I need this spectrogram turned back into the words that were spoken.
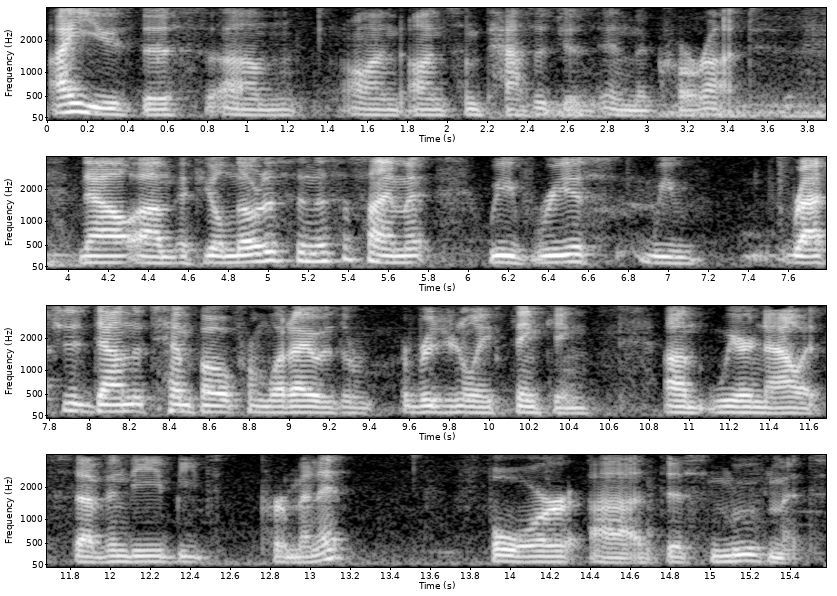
I use this um, on, on some passages in the Courante. Now, um, if you'll notice in this assignment, we've, we've ratcheted down the tempo from what I was originally thinking. Um, we are now at 70 beats per minute for uh, this movement.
